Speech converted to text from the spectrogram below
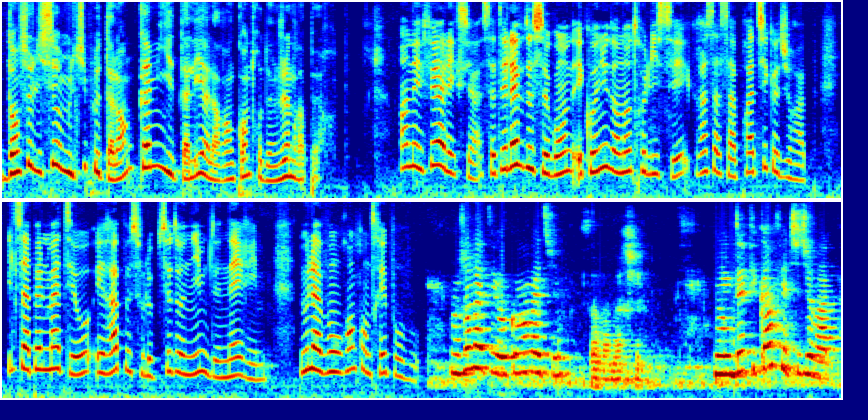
Dans ce lycée aux multiples talents, Camille est allée à la rencontre d'un jeune rappeur. En effet, Alexia, cet élève de seconde est connu dans notre lycée grâce à sa pratique du rap. Il s'appelle Mathéo et rappe sous le pseudonyme de Nairim. Nous l'avons rencontré pour vous. Bonjour Mathéo, comment vas-tu? Ça va, merci. Donc depuis quand fais-tu du rap?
